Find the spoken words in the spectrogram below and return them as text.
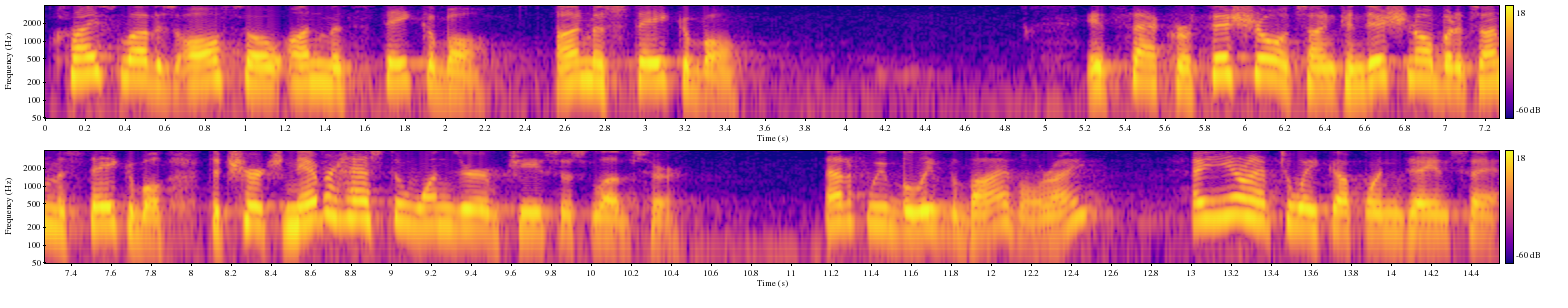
Christ's love is also unmistakable. Unmistakable. It's sacrificial, it's unconditional, but it's unmistakable. The church never has to wonder if Jesus loves her. Not if we believe the Bible, right? And you don't have to wake up one day and say,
